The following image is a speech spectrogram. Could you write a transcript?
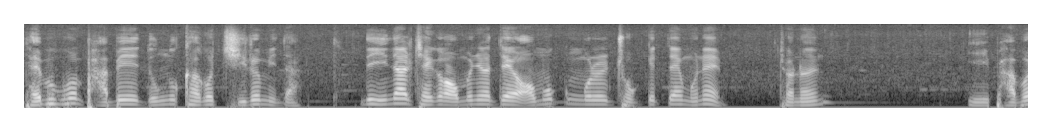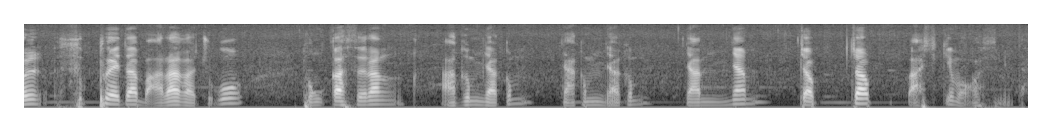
대부분 밥이 눅눅하고 지름이다. 근데 이날 제가 어머니한테 어묵 국물을 줬기 때문에 저는 이 밥을 스프에다 말아가지고 돈가스랑 아금야금 야금야금 냠냠 쩝쩝 맛있게 먹었습니다.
